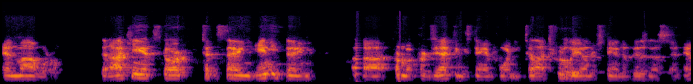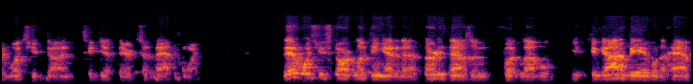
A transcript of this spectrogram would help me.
in my world. That I can't start t- saying anything uh, from a projecting standpoint until I truly understand the business and, and, what you've done to get there to that point. Then once you start looking at it at a 30,000 foot level, you, you got to be able to have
